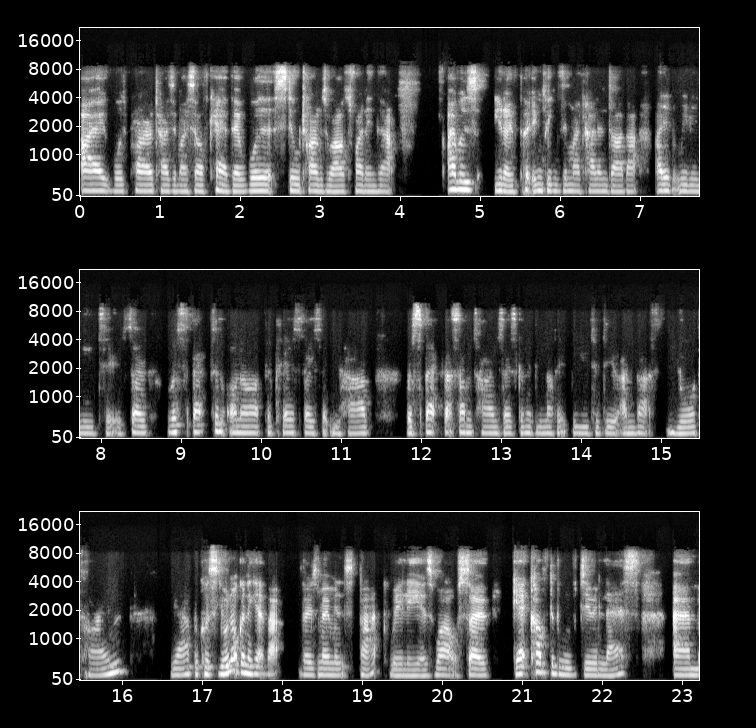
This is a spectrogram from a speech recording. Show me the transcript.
I was prioritizing my self care, there were still times where I was finding that I was, you know, putting things in my calendar that I didn't really need to. So respect and honor the clear space that you have. Respect that sometimes there's going to be nothing for you to do, and that's your time. Yeah, because you're not going to get that those moments back really as well. So get comfortable with doing less. Um,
